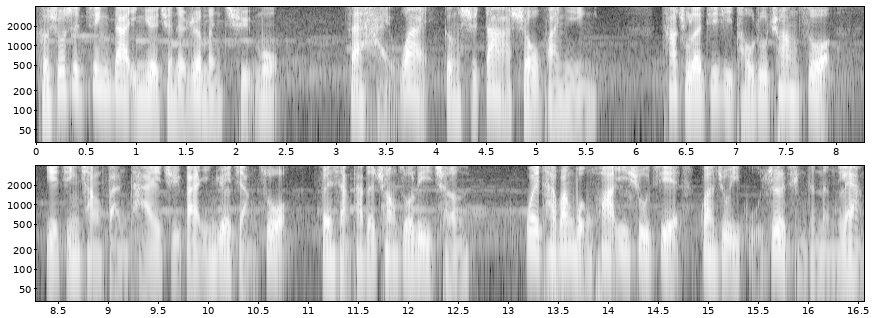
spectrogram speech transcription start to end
可说是近代音乐圈的热门曲目，在海外更是大受欢迎。他除了积极投入创作，也经常返台举办音乐讲座，分享他的创作历程，为台湾文化艺术界灌注一股热情的能量。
